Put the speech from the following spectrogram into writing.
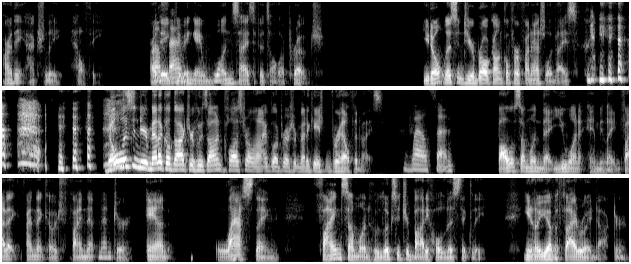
Are they actually healthy? Are well they said. giving a one size fits all approach? You don't listen to your broke uncle for financial advice. Don't listen to your medical doctor who's on cholesterol and high blood pressure medication for health advice. Well said. Follow someone that you want to emulate and find that find that coach, find that mentor. And last thing, find someone who looks at your body holistically. You know, you have a thyroid doctor,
